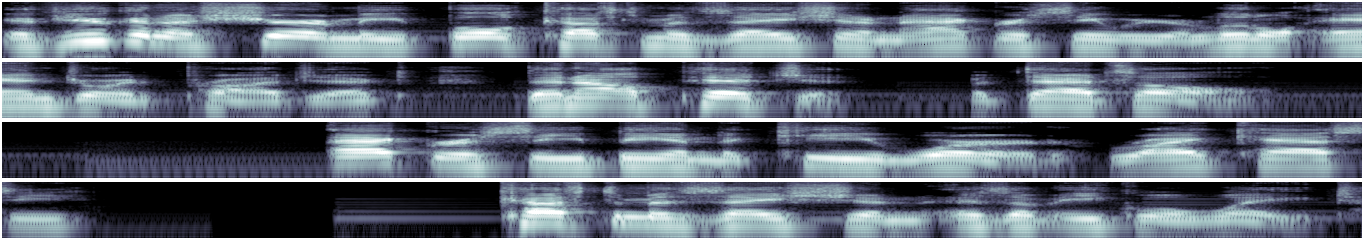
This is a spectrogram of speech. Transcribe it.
If you can assure me full customization and accuracy with your little android project, then I'll pitch it, but that's all. Accuracy being the key word, right Cassie? Customization is of equal weight.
